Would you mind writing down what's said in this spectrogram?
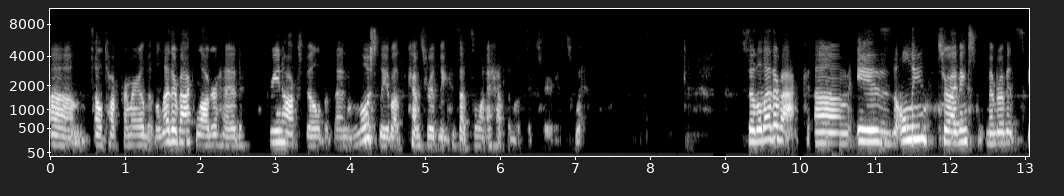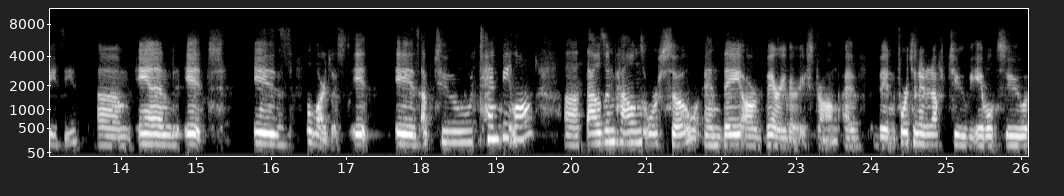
Um, I'll talk primarily about the leatherback, loggerhead, green hawksbill, but then mostly about the Kemp's ridley because that's the one I have the most experience with. So the leatherback um, is the only surviving member of its species um, and it is the largest. It is up to 10 feet long, uh, thousand pounds or so, and they are very, very strong. I've been fortunate enough to be able to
